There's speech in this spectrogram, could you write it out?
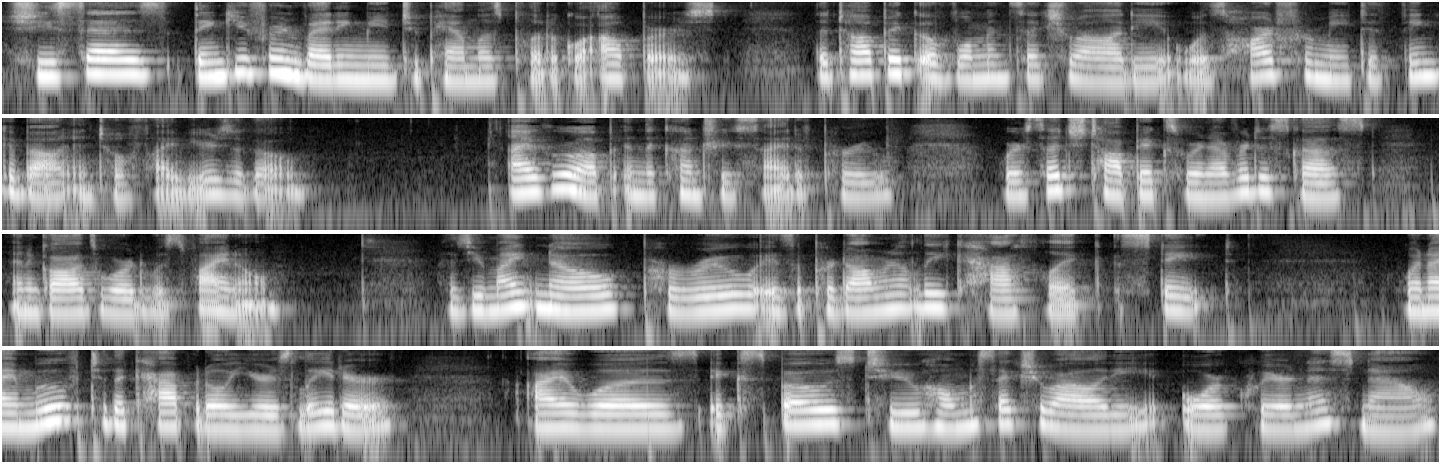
She says, Thank you for inviting me to Pamela's political outburst. The topic of women's sexuality was hard for me to think about until five years ago. I grew up in the countryside of Peru, where such topics were never discussed and God's word was final. As you might know, Peru is a predominantly Catholic state. When I moved to the capital years later, I was exposed to homosexuality or queerness now,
